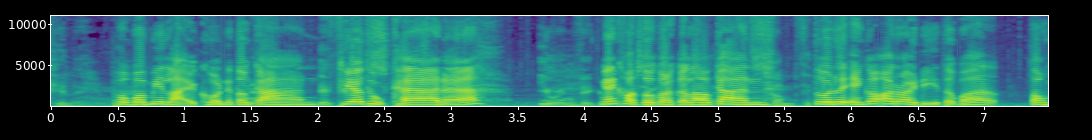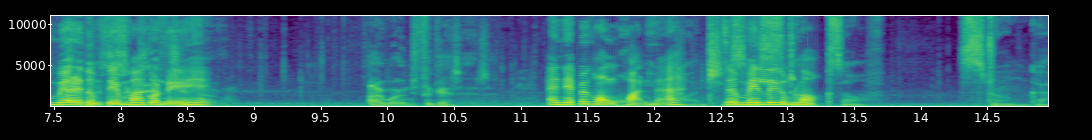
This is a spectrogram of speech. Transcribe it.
Killing. เพราะว่ามีหลายคนที่ต้องการที่จะถูกฆ่านะ You're งั้นขอตัวก่อนก็แล้วกัน ตัวเธอเองก็อร่อยดี แต่ว่าต้องมีอะไรเติมเต็มมากกว่านี้ I won't forget it. อันนี้เป็นของขวัญ You นะ watch as จะไม่ he ลืมหรอก stalks off, stronger,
